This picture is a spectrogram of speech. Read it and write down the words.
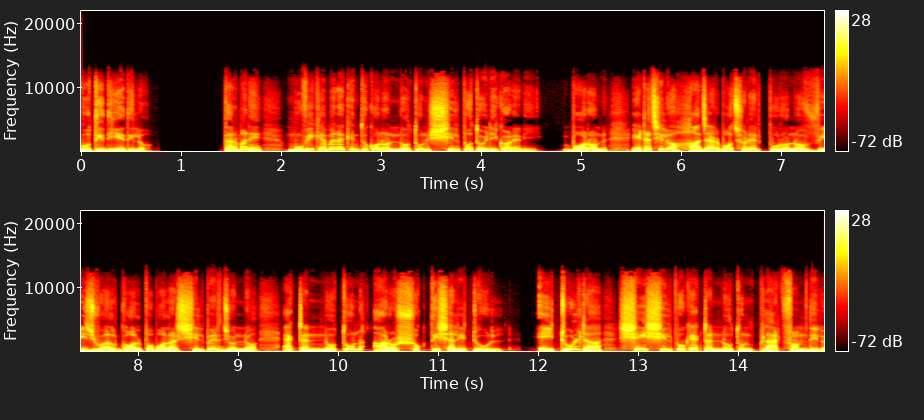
গতি দিয়ে দিল। তার মানে মুভি ক্যামেরা কিন্তু কোনো নতুন শিল্প তৈরি করেনি। বরং এটা ছিল হাজার বছরের পুরনো ভিজুয়াল গল্প বলার শিল্পের জন্য একটা নতুন আরও শক্তিশালী টুল। এই টুলটা সেই শিল্পকে একটা নতুন প্ল্যাটফর্ম দিল,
